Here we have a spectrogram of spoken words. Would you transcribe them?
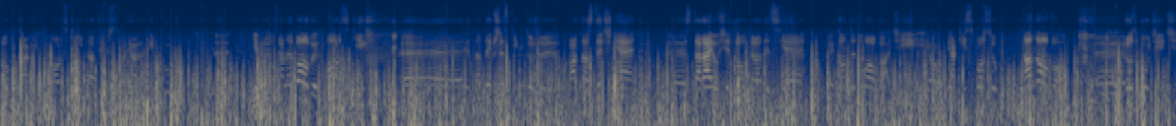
klubu Kamień Pomorski i dla tych wspaniałych wilków, e, nie powiem zalewowych, morskich, e, dla tych wszystkich, którzy fantastycznie e, starają się tą tradycję e, kontynuować i, i ją w jakiś sposób na nowo e, rozbudzić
